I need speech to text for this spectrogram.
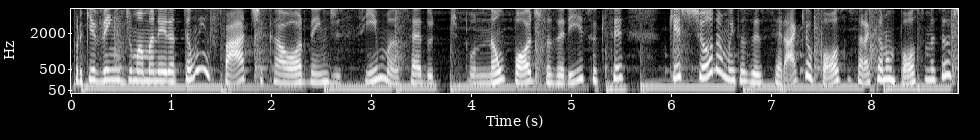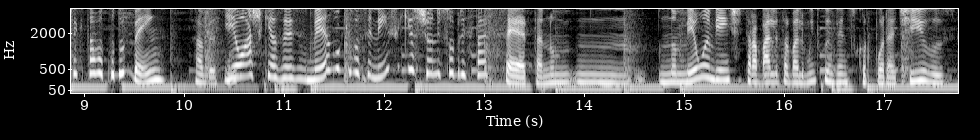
Porque vem de uma maneira tão enfática a ordem de cima, sabe? Do tipo, não pode fazer isso, que você questiona muitas vezes, será que eu posso? Será que eu não posso? Mas eu achei que tava tudo bem, sabe assim? E eu acho que às vezes, mesmo que você nem se questione sobre estar certa, no, hum, no meu ambiente de trabalho, eu trabalho muito com eventos corporativos.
